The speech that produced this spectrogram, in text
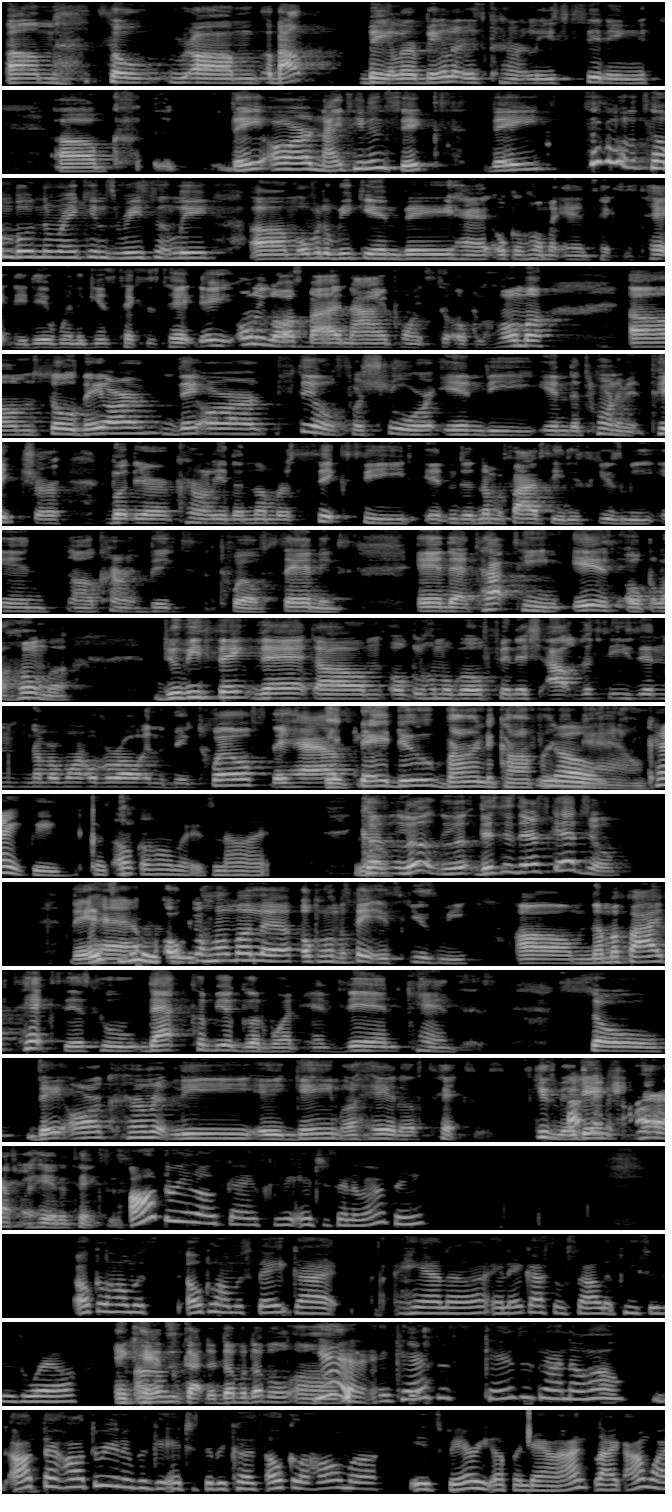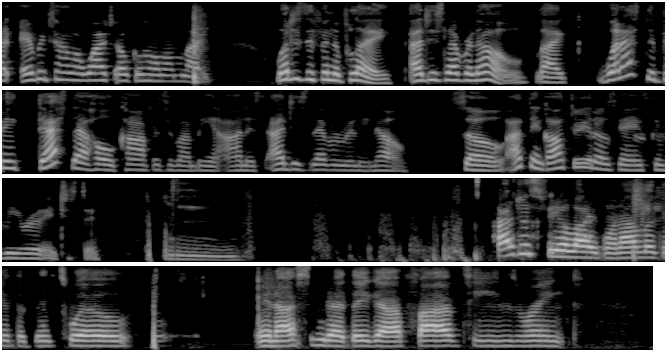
Um, so um, about Baylor, Baylor is currently sitting. C- they are 19 and six. They took a little tumble in the rankings recently. Um, over the weekend, they had Oklahoma and Texas Tech. They did win against Texas Tech. They only lost by nine points to Oklahoma. Um, so they are they are still for sure in the in the tournament picture, but they're currently the number six seed in the number five seed, excuse me, in uh, current Big Twelve standings, and that top team is Oklahoma. Do we think that um, Oklahoma will finish out the season number one overall in the Big Twelve? They have If they do, burn the conference No, down. can't be because Oklahoma is not. because No. look, look, this is their schedule. They It's have really. Oklahoma left, Oklahoma State, excuse me. Um, number five, Texas, who that could be a good one, and then Kansas. So they are currently a game ahead of Texas. Excuse me, a I game think and a half ahead of Texas. all three of those games could be interesting in my opinion. Oklahoma Oklahoma State got Hannah, and they got some solid pieces as well. And Kansas Um, got the double double. Um, Yeah, and Kansas, Kansas not no hoe. I think all three of them could get interested because Oklahoma is very up and down. I like I watch every time I watch Oklahoma, I'm like, what is it finna play? I just never know. Like, well, that's the big that's that whole conference. If I'm being honest, I just never really know. So I think all three of those games can be real interesting. mm, I just feel like when I look at the Big 12 and I see that they got five teams ranked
